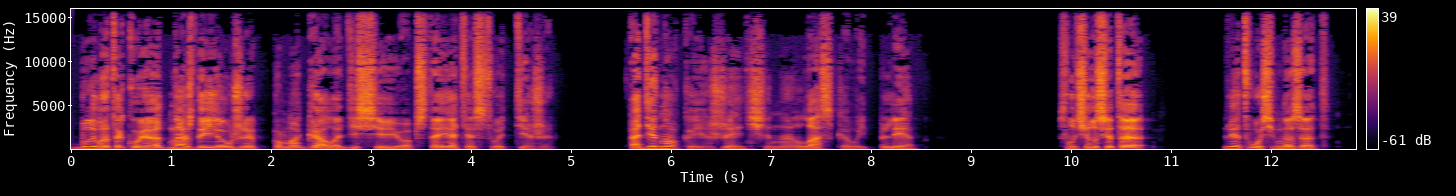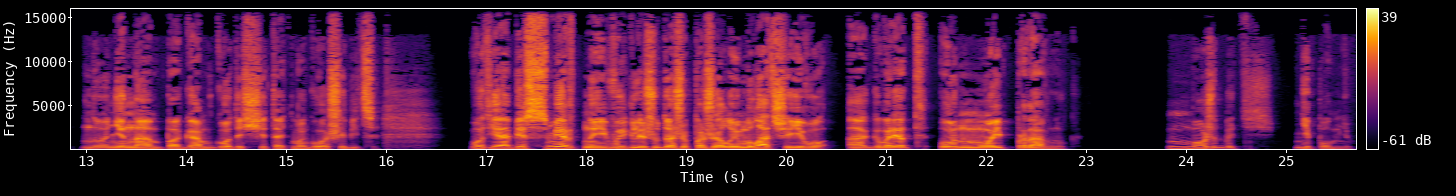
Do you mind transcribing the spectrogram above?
Было такое, однажды я уже помогал Одиссею, обстоятельства те же. Одинокая женщина, ласковый плен. Случилось это лет восемь назад, но не нам, богам, годы считать, могу ошибиться. Вот я бессмертный, выгляжу даже, пожалуй, младше его, а говорят, он мой правнук. Может быть, не помню.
